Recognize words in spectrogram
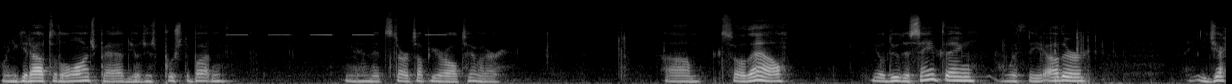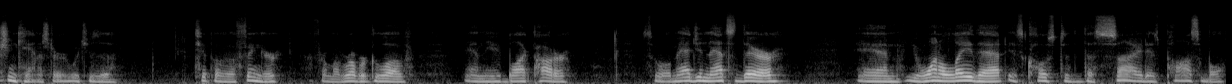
When you get out to the launch pad, you'll just push the button and it starts up your altimeter. Um, so now you'll do the same thing with the other ejection canister, which is a tip of a finger from a rubber glove, and the black powder. So imagine that's there, and you want to lay that as close to the side as possible.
